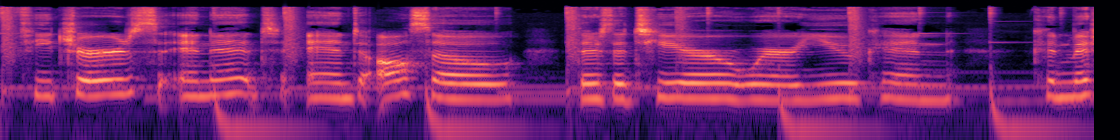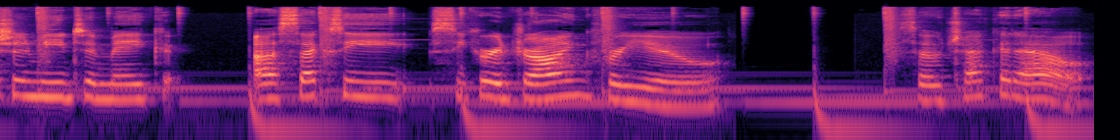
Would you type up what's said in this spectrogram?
features in it, and also there's a tier where you can commission me to make a sexy secret drawing for you. So check it out.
